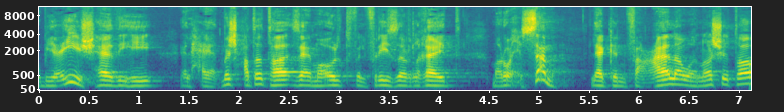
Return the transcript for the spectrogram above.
وبيعيش هذه الحياة. مش حاططها زي ما قلت في الفريزر لغاية ما أروح السماء لكن فعالة ونشطة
